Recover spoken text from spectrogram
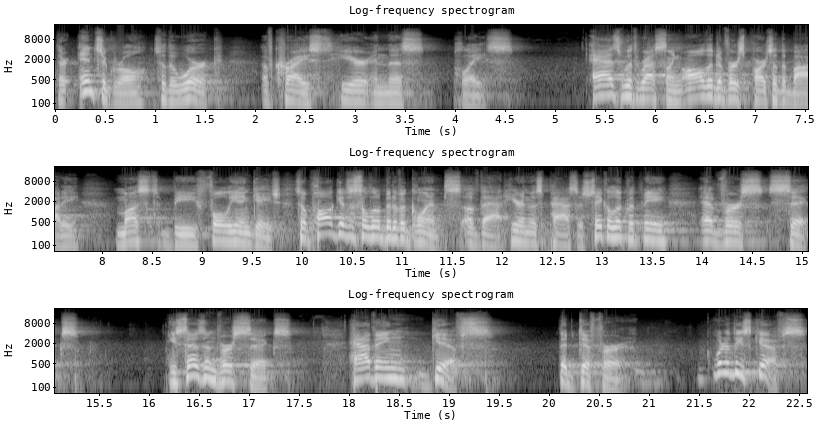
They're integral to the work of Christ here in this place. As with wrestling, all the diverse parts of the body must be fully engaged. So, Paul gives us a little bit of a glimpse of that here in this passage. Take a look with me at verse 6. He says in verse 6, having gifts that differ. What are these gifts?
